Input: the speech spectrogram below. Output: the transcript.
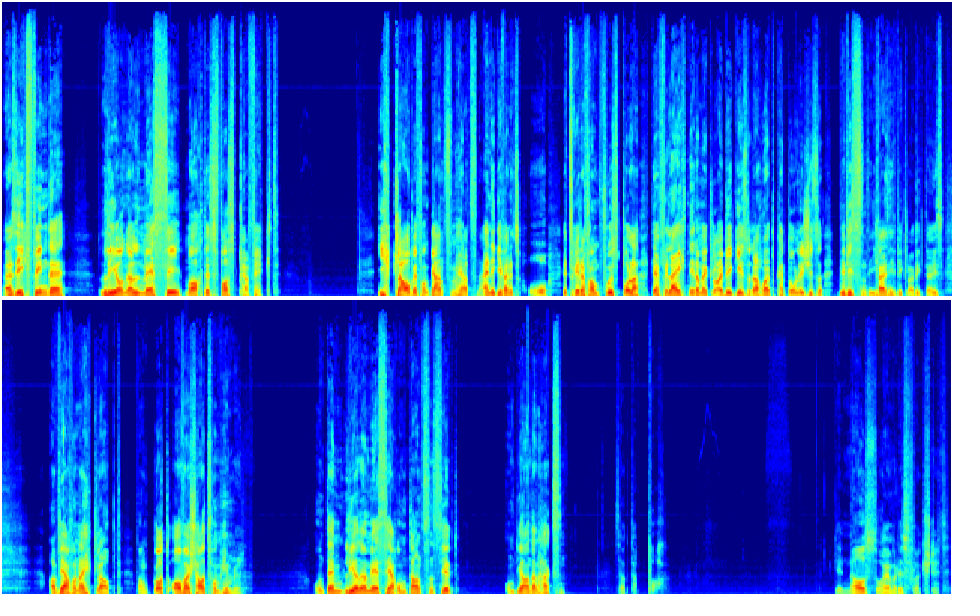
Also ich finde, Lionel Messi macht es fast perfekt. Ich glaube von ganzem Herzen. Einige werden jetzt, oh, jetzt redet er vom Fußballer, der vielleicht nicht einmal gläubig ist oder halb katholisch ist. Wir wissen, ich weiß nicht, wie gläubig der ist. Aber wer von euch glaubt, wenn Gott schaut vom Himmel und dem Lionel Messi herumtanzen sieht um die anderen Haxen, sagt er, boah, genau so haben wir das vorgestellt.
